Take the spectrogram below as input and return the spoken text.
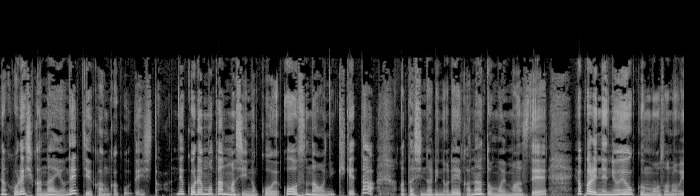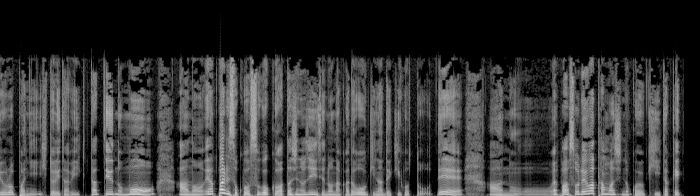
なんかこれしかないよねっていう感覚でした。で、これも魂の声を素直に聞けた私なりの例かなと思います。で、やっぱりね、ニューヨークもそのヨーロッパに一人旅行ったっていうのも、あの、やっぱりそこすごく私の人生の中で大きな出来事で、あの、やっぱそれは魂の声を聞いた結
